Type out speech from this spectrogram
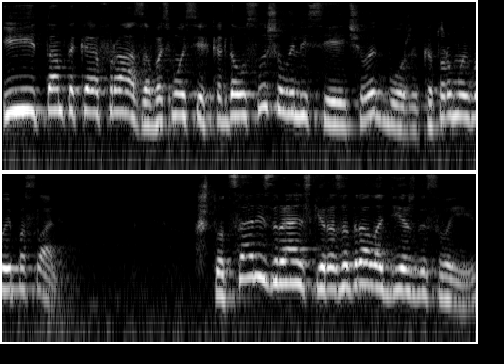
И там такая фраза, 8 стих, когда услышал Елисей, человек Божий, которому его и послали, что царь израильский разодрал одежды свои,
